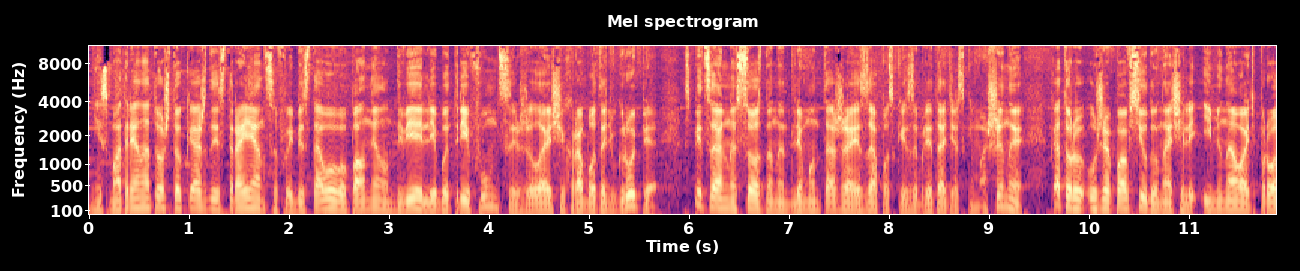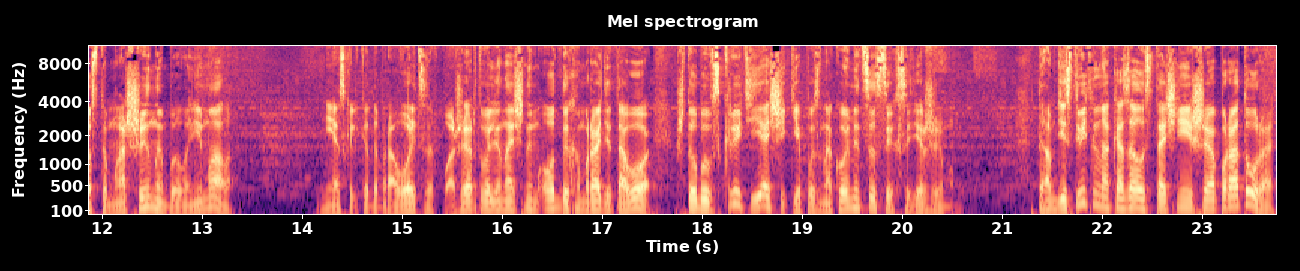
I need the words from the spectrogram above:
Несмотря на то, что каждый из троянцев и без того выполнял две либо три функции желающих работать в группе, специально созданной для монтажа и запуска изобретательской машины, которую уже повсюду начали именовать просто «машины», было немало. Несколько добровольцев пожертвовали ночным отдыхом ради того, чтобы вскрыть ящики и познакомиться с их содержимым. Там действительно оказалась точнейшая аппаратура,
